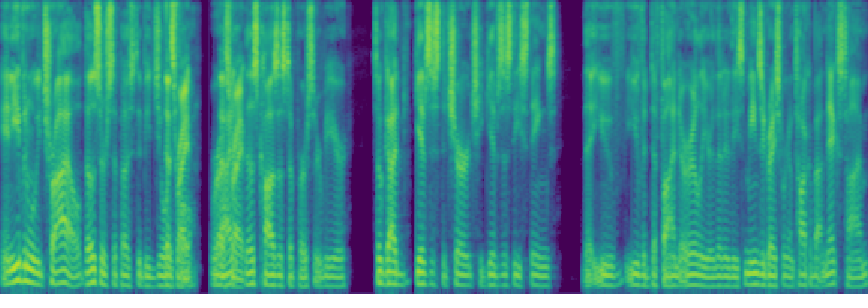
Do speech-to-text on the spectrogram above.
And even when we trial, those are supposed to be joyful. That's right. right. That's right. Those cause us to persevere. So God gives us the church. He gives us these things that you've you've defined earlier that are these means of grace we're going to talk about next time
